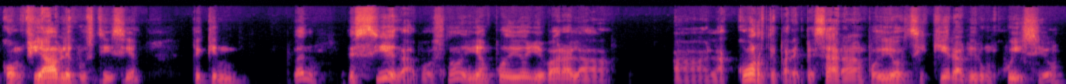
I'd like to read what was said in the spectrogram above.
confiable justicia, de que, bueno, es ciega, pues, ¿no? Y han podido llevar a la, a la corte para empezar, ¿ah? han podido siquiera abrir un juicio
